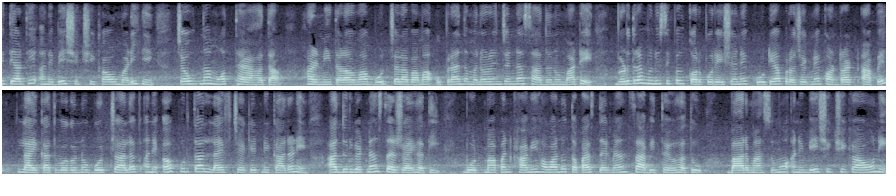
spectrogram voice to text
વિદ્યાર્થી અને બે શિક્ષિકાઓ મળીને ચૌદના મોત થયા હતા. હરની તળાવમાં બોટ ચલાવવામાં ઉપરાંત મનોરંજનના સાધનો માટે વડોદરા મ્યુનિસિપલ કોર્પોરેશને કોટિયા પ્રોજેક્ટને કોન્ટ્રાક્ટ આપેલ, લાયકાત વગરનો બોટ ચાલક અને અપૂરતા લાઈફ જેકેટને કારણે આ દુર્ઘટના સર્જાઈ હતી. બોટમાં પણ ખામી હોવાનું તપાસ દરમિયાન સાબિત થયું હતું. બાર માસૂમો અને બે શિક્ષિકાઓની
